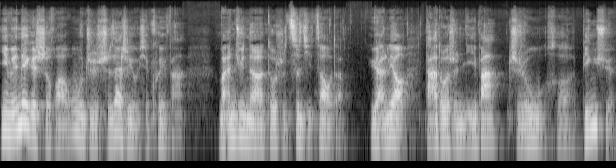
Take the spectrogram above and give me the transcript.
因为那个时候啊，物质实在是有些匮乏，玩具呢都是自己造的，原料大多是泥巴、植物和冰雪。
